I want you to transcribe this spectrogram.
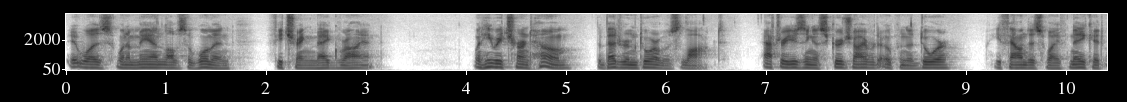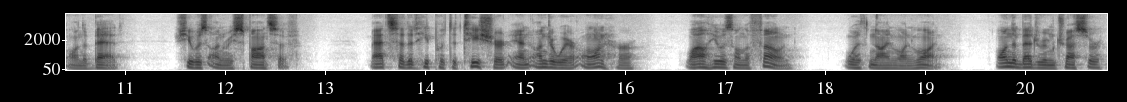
It was When a Man Loves a Woman featuring Meg Ryan. When he returned home, the bedroom door was locked. After using a screwdriver to open the door, he found his wife naked on the bed. She was unresponsive. Matt said that he put the t shirt and underwear on her while he was on the phone with 911. On the bedroom dresser,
